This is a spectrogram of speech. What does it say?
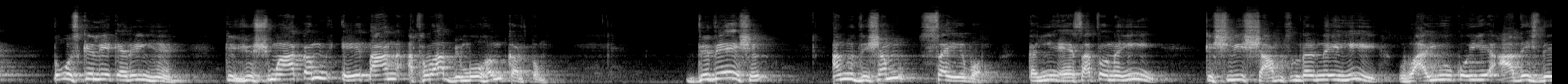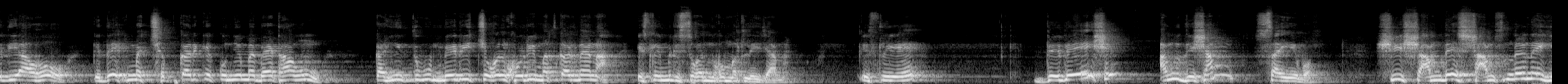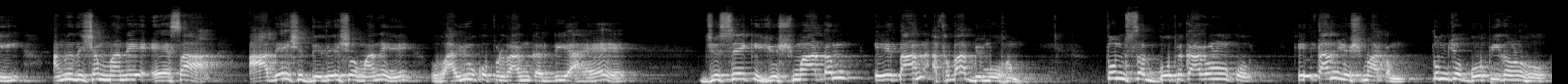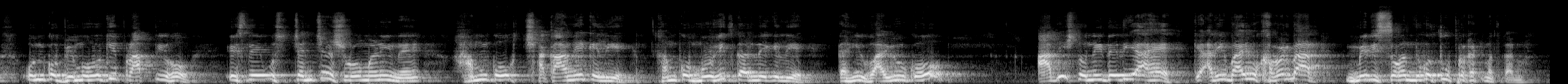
तो उसके लिए कह रही हैं कि युष्माकम एतान अथवा विमोहम कर तुम दिदेश अनुदिशम सैव। कहीं ऐसा तो नहीं कि श्री श्याम सुंदर ने ही वायु को ये आदेश दे दिया हो कि देख मैं छिप करके कुंज में बैठा हूँ, कहीं तू मेरी चुगलखोरी मत कर देना, इसलिए मेरी सुगंध को मत ले जाना। इसलिए दिदेश अनुदिशम सैव श्री श्यामदेश श्याम सुंदर ने ही अनुदिशम माने ऐसा आदेश दिदेशो माने वायु को प्रदान कर दिया है, जिससे कि युष्माकम एतान अथवा विमोहम। तुम सब गोपिकागणों को एतान युष्माकम तुम जो गोपीगण हो, उनको विमोह की प्राप्ति हो, इसलिए उस चंचल श्रोमणि ने हमको छकाने के लिए, हमको मोहित करने के लिए कहीं वायु को आदेश तो नहीं दे दिया है कि, अरे वायु, खबरदार, मेरी सुगंध को तू प्रकट मत करना।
